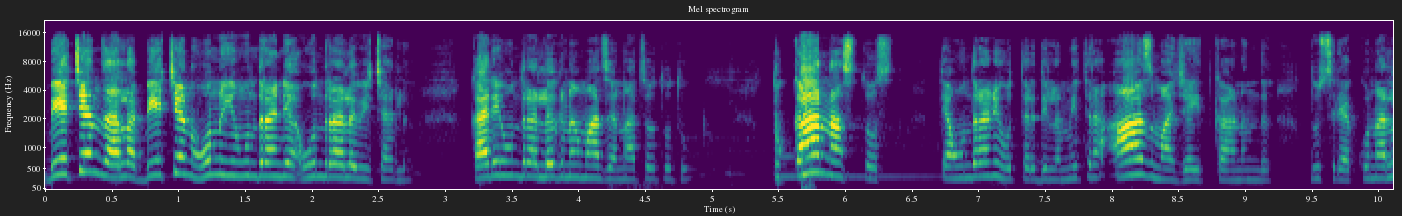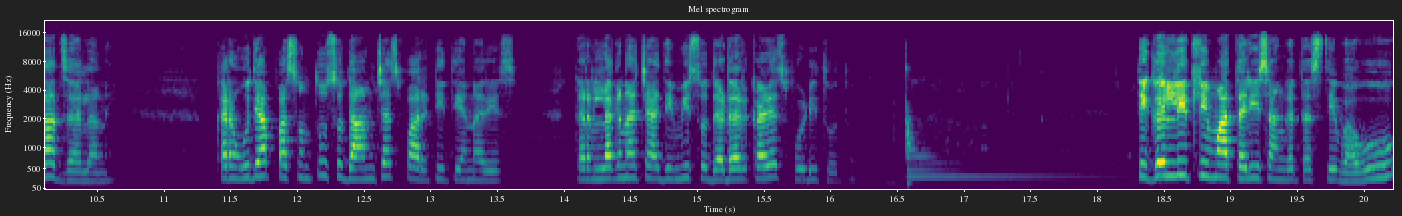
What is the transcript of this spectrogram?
बेचैन झाला बेचैन होऊन उंदराने उंदराला विचारलं का रे उंदरा लग्न माझं नाचवतो तू? तू का नाचतोस? त्या उंदराने उत्तर दिलं मित्र आज माझ्या इतका आनंद दुसऱ्या कुणालाच झाला नाही. कारण उद्यापासून तू सुद्धा आमच्याच पार्टीत येणार आहेस. कारण लग्नाच्या आधी मी सुद्धा डरकाळ्याच फोडीत होतो. ती गल्लीतली म्हातारी सांगत असते भाऊ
